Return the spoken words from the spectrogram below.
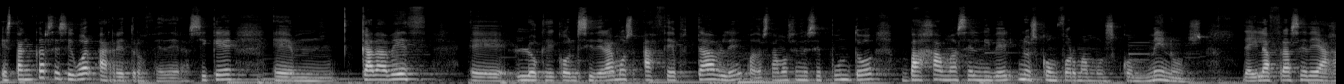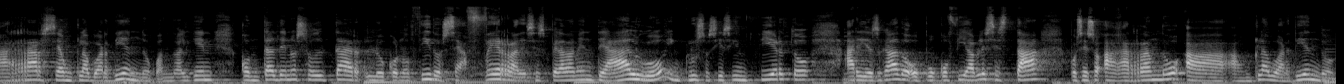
estancarse es igual a retroceder. Así que em, cada vez eh, lo que consideramos aceptable, cuando estamos en ese punto, baja más el nivel y nos conformamos con menos. De ahí la frase de agarrarse a un clavo ardiendo. Cuando alguien, con tal de no soltar lo conocido, se aferra desesperadamente a algo, incluso si es incierto, arriesgado o poco fiable, se está, pues eso, agarrando a, un clavo ardiendo.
